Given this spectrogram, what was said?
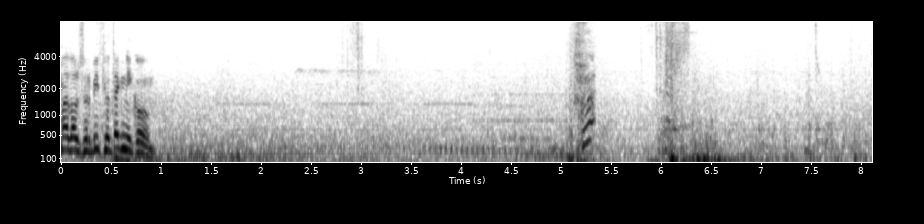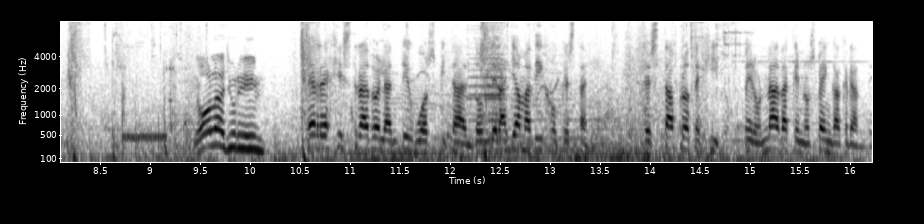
Llamado al servicio técnico. Hola, Yuri. He registrado el antiguo hospital donde la llama dijo que estaría. Está protegido, pero nada que nos venga grande.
